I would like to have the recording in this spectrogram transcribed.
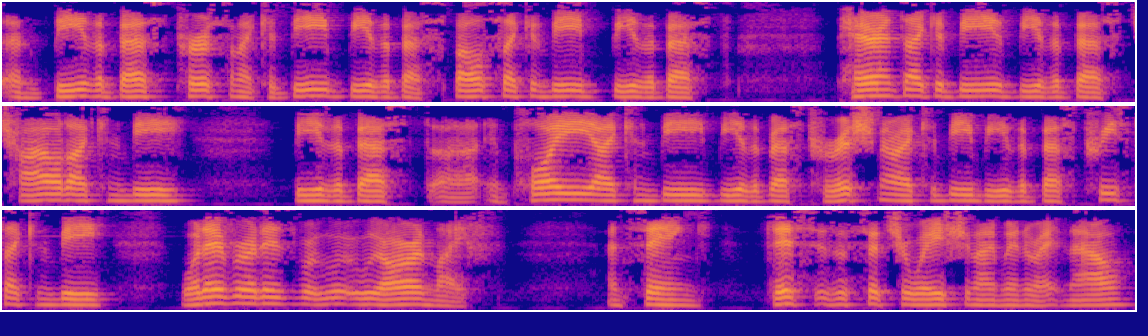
and be the best person I could be, be the best spouse I can be, be the best parent I could be, be the best child I can be, be the best uh, employee I can be, be the best parishioner I can be, be the best priest I can be, whatever it is we, we are in life, and saying, this is a situation I'm in right now.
